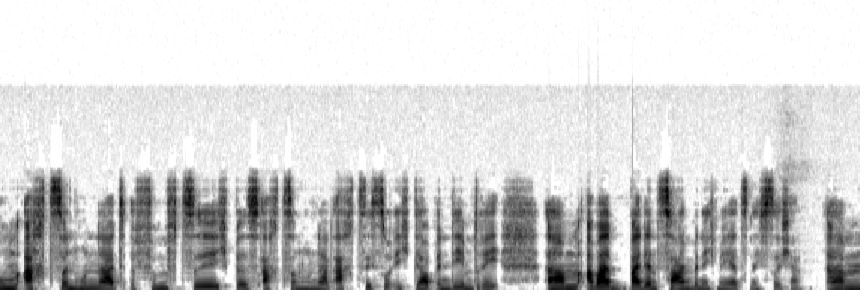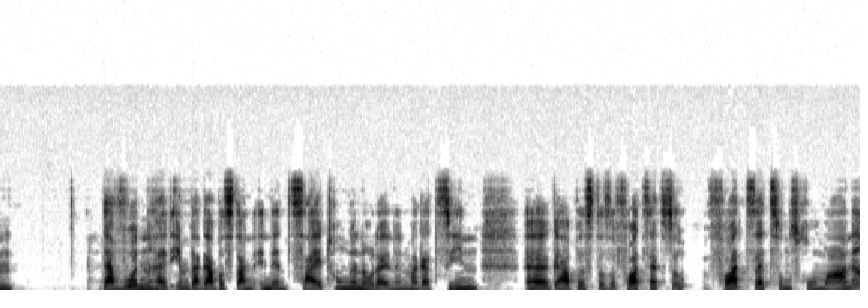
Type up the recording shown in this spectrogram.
um 1850 bis 1880, so ich glaube in dem Dreh. Ähm, aber bei den Zahlen bin ich mir jetzt nicht sicher. Ähm, da wurden halt eben, da gab es dann in den Zeitungen oder in den Magazinen, äh, gab es diese Fortsetz Fortsetzungsromane.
